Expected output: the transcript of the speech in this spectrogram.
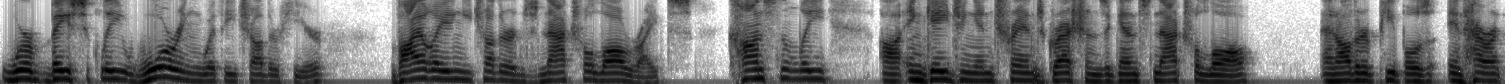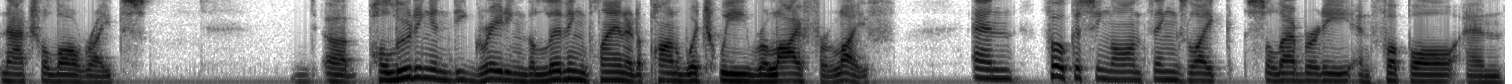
we're basically warring with each other here, violating each other's natural law rights, constantly uh, engaging in transgressions against natural law and other people's inherent natural law rights, uh, polluting and degrading the living planet upon which we rely for life, and focusing on things like celebrity and football and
